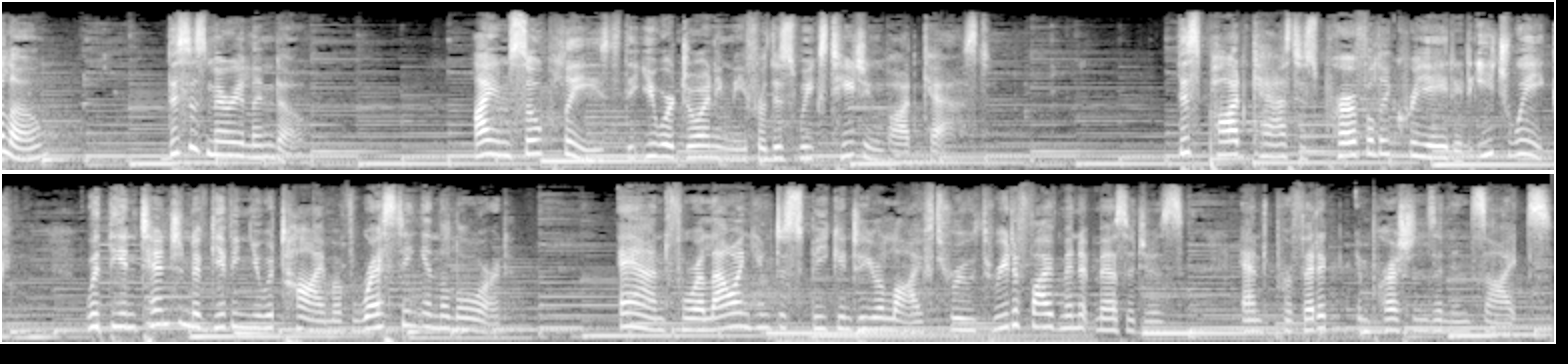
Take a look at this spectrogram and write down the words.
Hello, this is Mary Lindow. I am so pleased that you are joining me for this week's teaching podcast. This podcast is prayerfully created each week with the intention of giving you a time of resting in the Lord and for allowing Him to speak into your life through three to five minute messages and prophetic impressions and insights.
